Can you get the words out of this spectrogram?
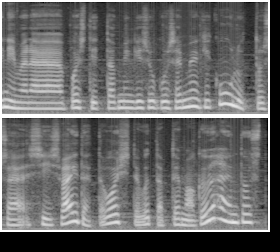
inimene postitab mingisuguse müügikuulutuse, siis väidetav ostja võtab temaga ühendust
